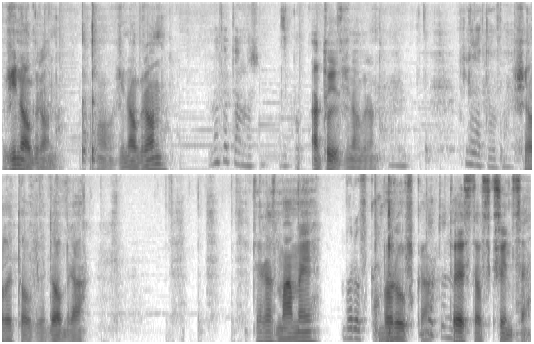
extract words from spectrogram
Winogron. O, winogron. No to tam masz z boku. A tu jest winogron. Fioletowa. Fioletowy, dobra. Teraz mamy Borówka. Borówka. To- To jest to w skrzynce.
